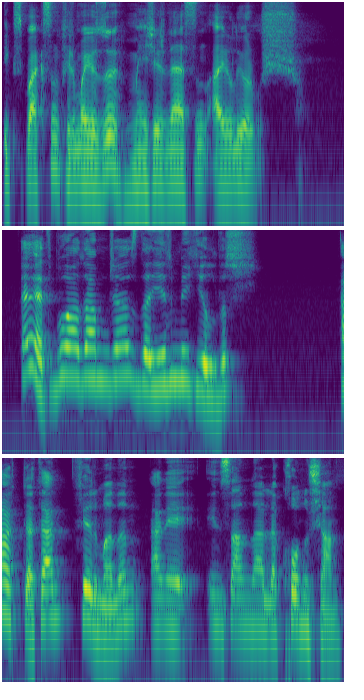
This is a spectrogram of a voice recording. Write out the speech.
Xbox'ın firma yüzü Major Nelson ayrılıyormuş. Evet bu adamcağız da 20 yıldır hakikaten firmanın hani insanlarla konuşan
